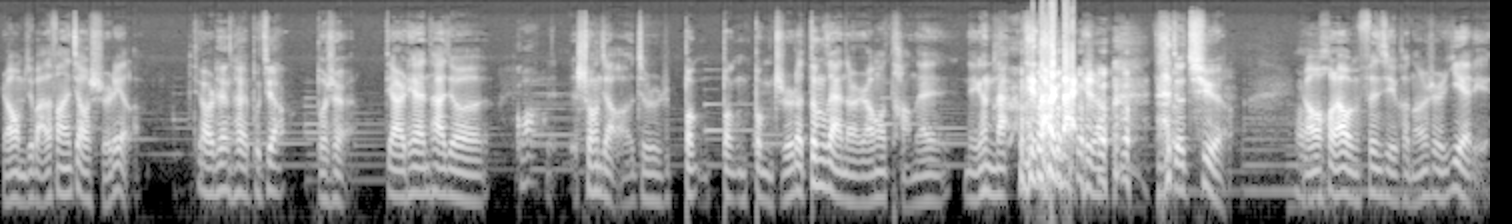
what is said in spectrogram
然后我们就把它放在教室里了。第二天他也不降，不是，第二天它就挂了。双脚就是绷绷绷直的蹬在那儿，然后躺在那个奶那袋奶上，他就去了。然后后来我们分析，可能是夜里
